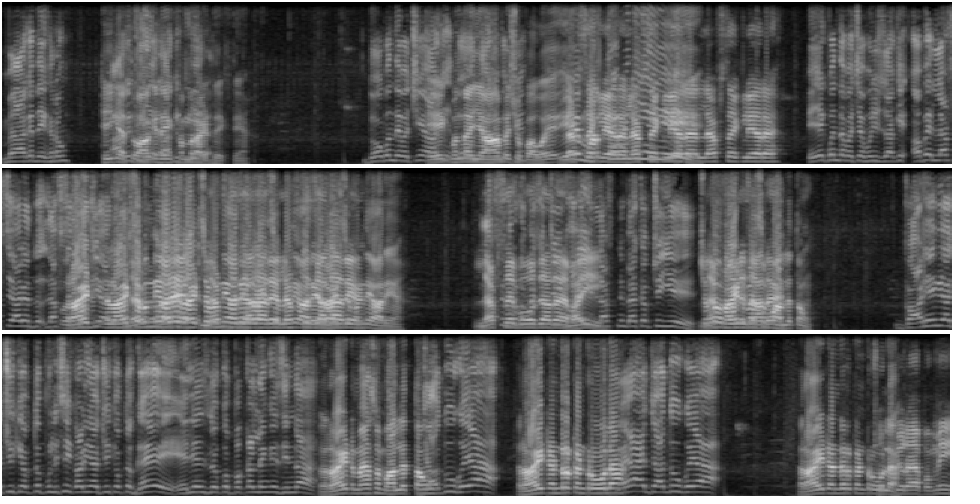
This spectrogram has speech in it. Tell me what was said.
मैं आगे देख रहा हूँ ठीक है तो आगे देख हम राइट देखते हैं। दो बंदे बचे हैं एक बंदा यहाँ पे छुपा हुआ है। ये लेफ़्ट से क्लियर है लेफ़्ट से क्लियर है लेफ़्ट से क्लियर है। एक बंदा बचा मुझे जाके अबे लेफ़्ट से आ रहे हैं लेफ़्ट से राइट राइट से बंदे आ रहे हैं राइट से बंदे आ रहे हैं राइट से ज़्यादा आ रहे हैं बंदे आ रहे हैं। लेफ़्ट से बहुत ज़्यादा है भाई। लेफ़्ट में बैकअप चाहिए। चलो राइट में संभाल लेता हूँ। गाड़ियाँ भी आ चुकी अब तो पुलिस की गाड़ियाँ आ चुकी अब तो गए। एलियंस लोग को पकड़ लेंगे ज़िंदा। राइट मैं संभाल लेता हूँ। जादू गया। राइट अंडर कंट्रोल है। गया जादू गया। राइट अंडर कंट्रोल छुप क्यों है रहा है पम्मी?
